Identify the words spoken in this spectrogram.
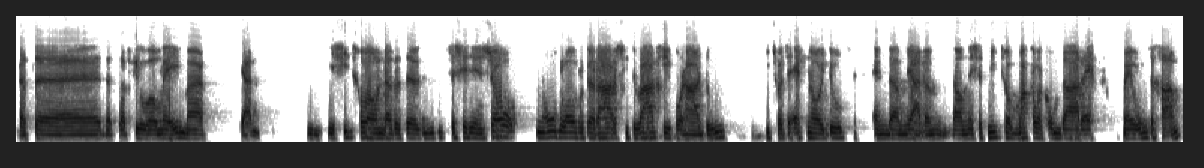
Dat, eh, dat, dat viel wel mee. Maar ja, je ziet gewoon dat het, eh, ze zit in zo'n ongelooflijke rare situatie voor haar doen. Iets wat ze echt nooit doet. En dan, ja, dan, dan is het niet zo makkelijk om daar echt mee om te gaan.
